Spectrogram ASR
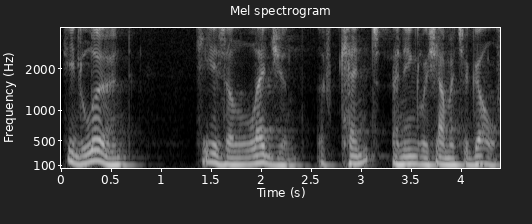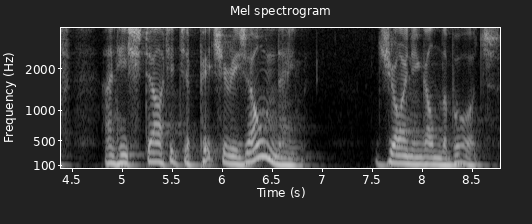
He'd learn he is a legend of Kent and English amateur golf, and he started to picture his own name joining on the boards.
